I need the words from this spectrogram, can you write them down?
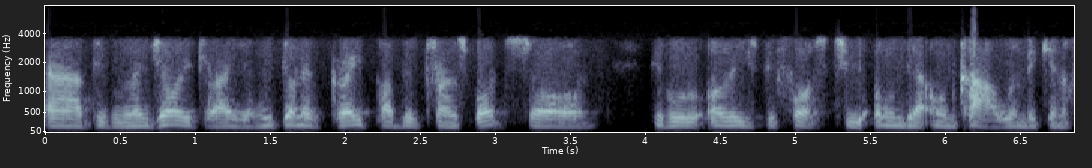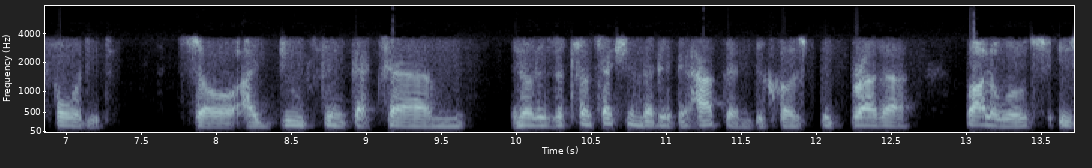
uh, people enjoy driving. We don't have great public transport, so people will always be forced to own their own car when they can afford it. So I do think that um, you know there's a transaction that it happen because Big Brother Barloworld is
